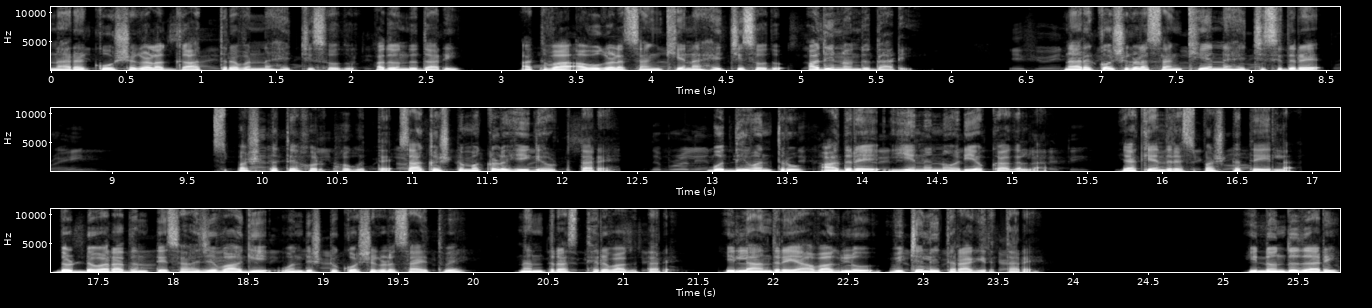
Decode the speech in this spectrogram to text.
ನರಕೋಶಗಳ ಗಾತ್ರವನ್ನ ಹೆಚ್ಚಿಸೋದು. ಅದೊಂದು ದಾರಿ. ಅಥವಾ ಅವುಗಳ ಸಂಖ್ಯೆಯನ್ನು ಹೆಚ್ಚಿಸೋದು. ಅದಿನ್ನೊಂದು ದಾರಿ. ನರಕೋಶಗಳ ಸಂಖ್ಯೆಯನ್ನು ಹೆಚ್ಚಿಸಿದರೆ ಸ್ಪಷ್ಟತೆ ಹೊರಟು ಹೋಗುತ್ತೆ ಸಾಕಷ್ಟು ಮಕ್ಕಳು ಹೀಗೆ ಹುಟ್ಟುತ್ತಾರೆ. ಬುದ್ಧಿವಂತರು ಆದರೆ ಏನನ್ನೂ ಅರಿಯೋಕ್ಕಾಗಲ್ಲ. ಯಾಕೆಂದ್ರೆ ಸ್ಪಷ್ಟತೆ ಇಲ್ಲ. ದೊಡ್ಡವರಾದಂತೆ ಸಹಜವಾಗಿ ಒಂದಿಷ್ಟು ಕೋಶಗಳು ಸಾಯ್ತವೆ, ನಂತರ ಸ್ಥಿರವಾಗುತ್ತಾರೆ. ಇಲ್ಲಾಂದ್ರೆ ಯಾವಾಗಲೂ ವಿಚಲಿತರಾಗಿರ್ತಾರೆ. ಇನ್ನೊಂದು ದಾರಿ,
